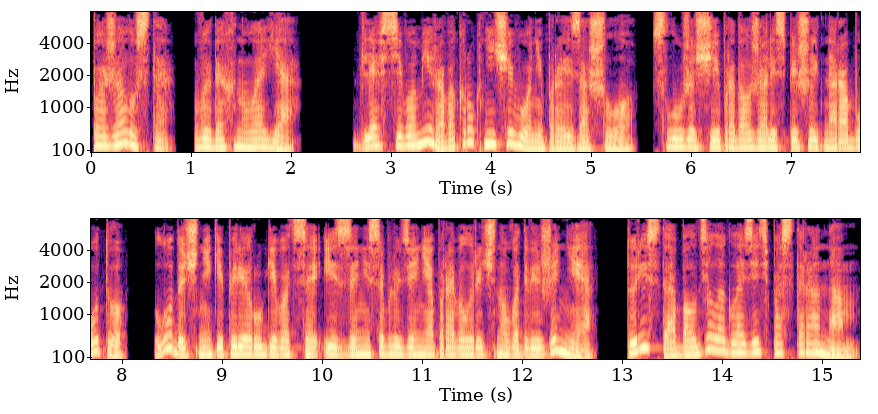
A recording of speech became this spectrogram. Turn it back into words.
«Пожалуйста», — выдохнула я. Для всего мира вокруг ничего не произошло. Служащие продолжали спешить на работу, лодочники переругиваться из-за несоблюдения правил речного движения, туристы обалдело глазеть по сторонам.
